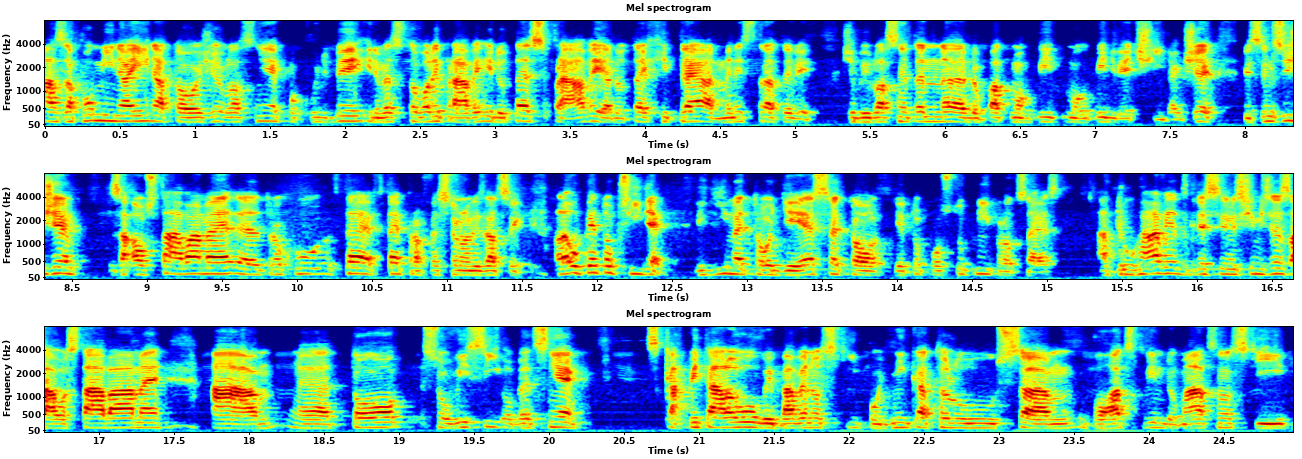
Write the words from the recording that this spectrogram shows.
a zapomínají na to, že vlastně pokud by investovali právě i do té zprávy a do té chytré administrativy, že by vlastně ten eh, dopad mohl být, mohl být větší. Takže myslím si, že zaostáváme eh, trochu v té, v té profesionalizaci. Ale opět to přijde. Vidíme to, děje se to, je to postupný proces. A druhá věc, kde si myslím, že zaostáváme, a eh, to souvisí obecně s kapitálovou vybaveností podnikatelů, s um, bohatstvím domácností,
